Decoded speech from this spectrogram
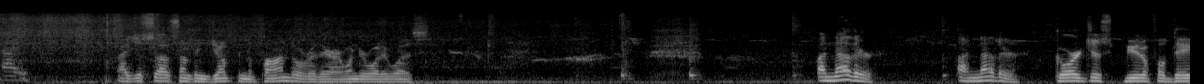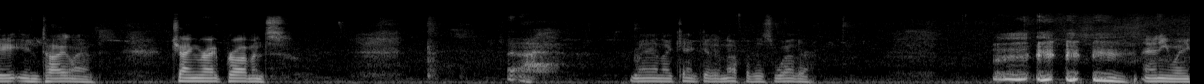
Thai. I just saw something jump in the pond over there. I wonder what it was. Another another gorgeous, beautiful day in Thailand, Chiang Rai province. Ah, Man, I can't get enough of this weather. anyway,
